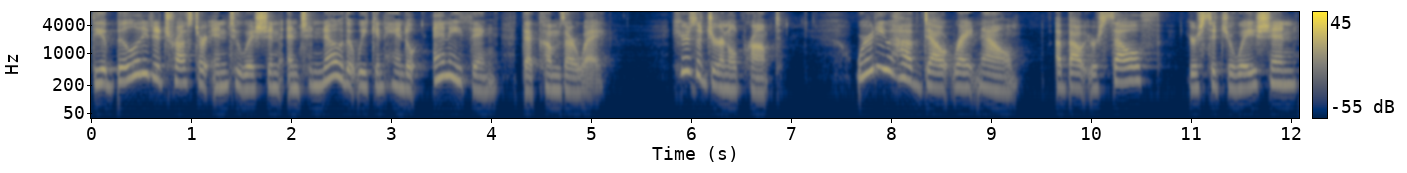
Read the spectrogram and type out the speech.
the ability to trust our intuition and to know that we can handle anything that comes our way. Here's a journal prompt Where do you have doubt right now about yourself, your situation,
